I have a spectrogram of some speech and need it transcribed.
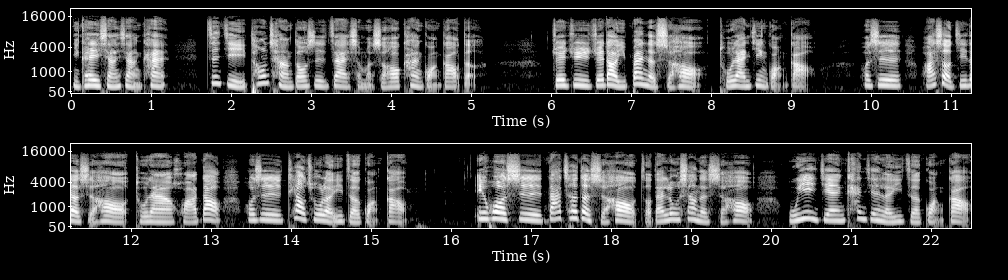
你可以想想看，自己通常都是在什么时候看广告的？追剧追到一半的时候，突然进广告；或是滑手机的时候，突然滑到或是跳出了一则广告；亦或是搭车的时候，走在路上的时候，无意间看见了一则广告。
